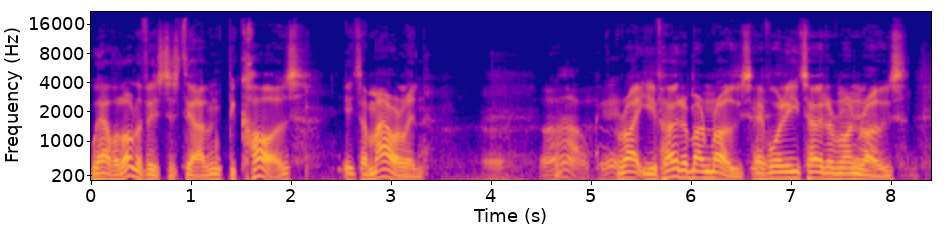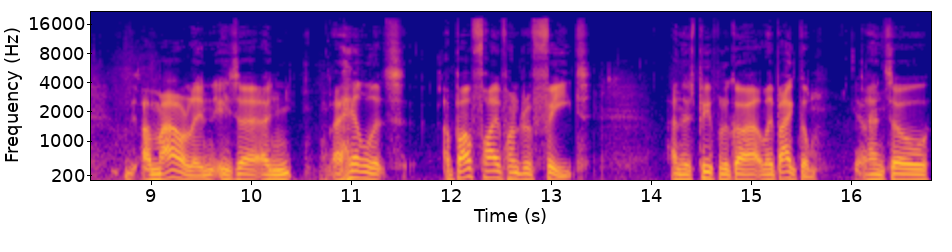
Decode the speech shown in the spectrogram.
We have a lot of visitors to the island because it's a Marilyn. Oh. Ah, okay. Right, you've heard of Munros. Everybody's heard of Munros. A Marilyn is a, a, a hill that's above 500 feet, and there's people who go out and they bag them. Yeah. And so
